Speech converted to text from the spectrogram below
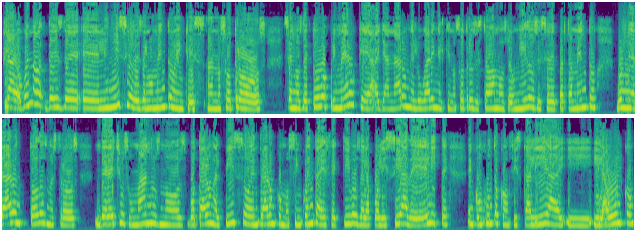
Claro, bueno, desde el inicio, desde el momento en que a nosotros se nos detuvo, primero que allanaron el lugar en el que nosotros estábamos reunidos, ese departamento, vulneraron todos nuestros derechos humanos, nos botaron al piso, entraron como 50 efectivos de la policía de élite en conjunto con Fiscalía y, y la ULCO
